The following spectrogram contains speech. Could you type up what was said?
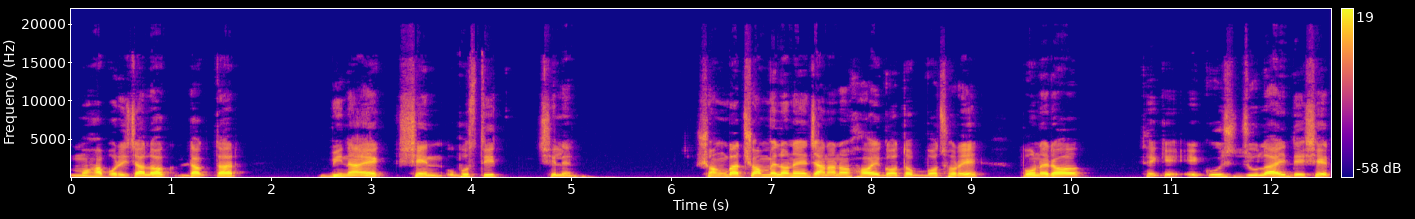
মহাপরিচালক ডাক্তার বিনায়ক সেন উপস্থিত ছিলেন। সংবাদ সম্মেলনে জানানো হয়, গত বছরে পনেরো থেকে একুশ জুলাই দেশের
